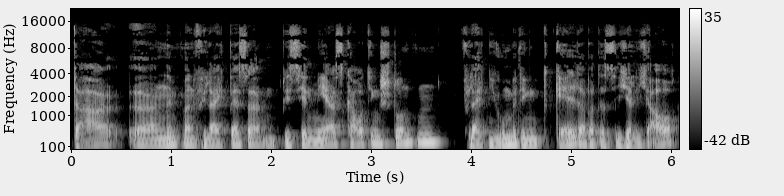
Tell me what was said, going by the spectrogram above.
da äh, nimmt man vielleicht besser ein bisschen mehr Scouting-Stunden, vielleicht nicht unbedingt Geld, aber das sicherlich auch,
